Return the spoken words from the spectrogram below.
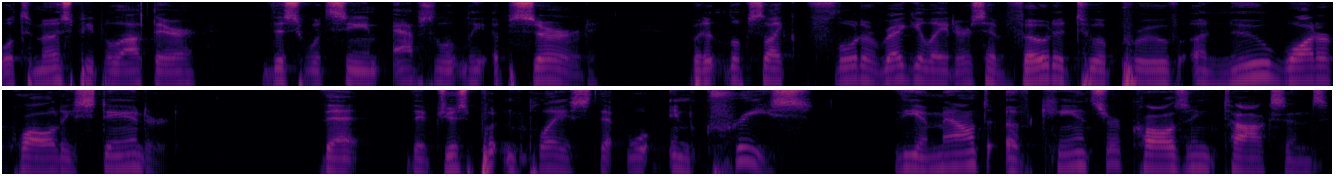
Well, to most people out there, this would seem absolutely absurd. But it looks like Florida regulators have voted to approve a new water quality standard that they've just put in place that will increase the amount of cancer causing toxins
